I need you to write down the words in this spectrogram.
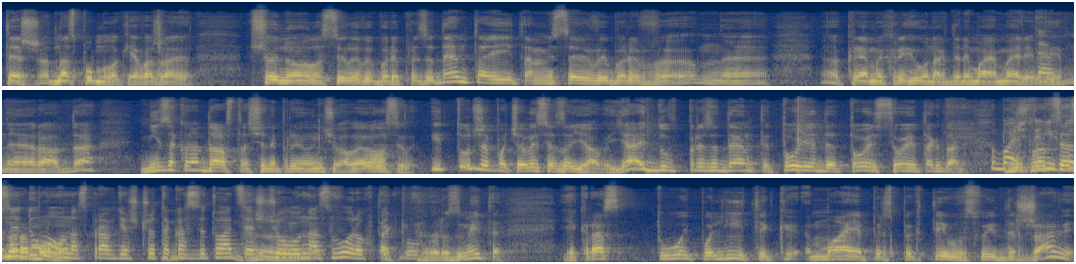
теж одна з помилок, я вважаю, щойно оголосили вибори президента і там місцеві вибори в е, окремих регіонах, де немає мерів Так, і е, рад. Да? Ні законодавства ще не прийняли нічого, але оголосили. І тут же почалися заяви. Я йду в президенти, той йде, той, сьо і так далі. Ну, бачите, ніхто не думав мова. насправді, що така ситуація, що у нас ворог Так, під ви боком. розумієте, якраз той політик має перспективу в своїй державі,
